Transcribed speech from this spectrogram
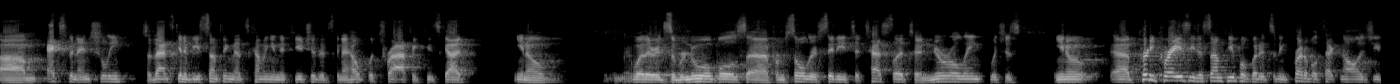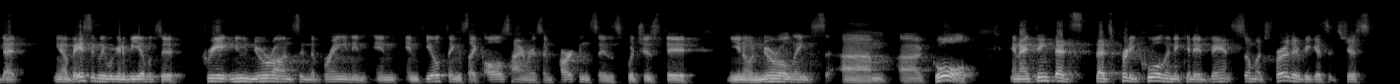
um, exponentially. So that's going to be something that's coming in the future that's going to help with traffic. He's got, you know, whether it's the renewables uh, from Solar City to Tesla to Neuralink, which is, you know, uh, pretty crazy to some people, but it's an incredible technology that, you know, basically we're going to be able to create new neurons in the brain and, and, and heal things like Alzheimer's and Parkinson's, which is the, you know, Neuralink's um, uh, goal. And i think that's that's pretty cool and it can advance so much further because it's just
